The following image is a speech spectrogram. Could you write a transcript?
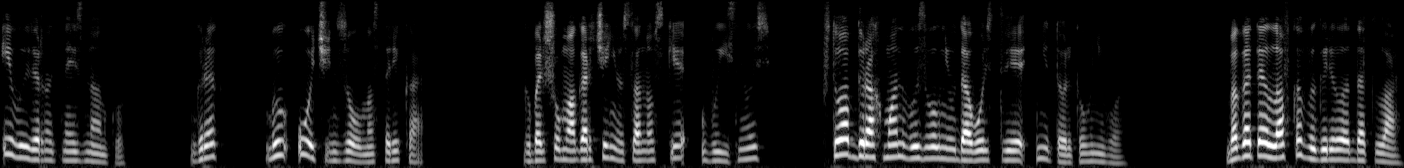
и вывернуть наизнанку. Грег был очень зол на старика. К большому огорчению Слоновски выяснилось, что Абдурахман вызвал неудовольствие не только у него. Богатая лавка выгорела дотла.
